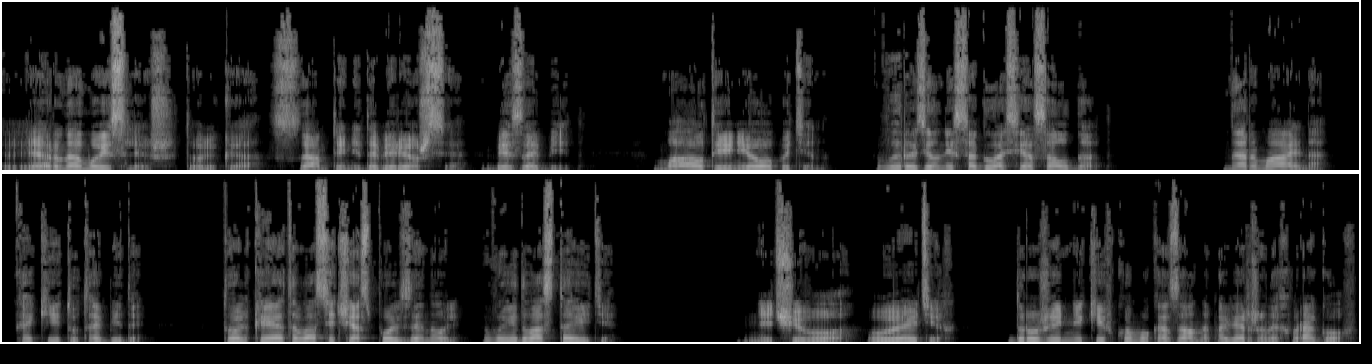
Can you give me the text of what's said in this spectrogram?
«Верно мыслишь, только сам ты не доберешься, без обид. Мал ты и неопытен», — выразил несогласие солдат. «Нормально. Какие тут обиды? Только это вас сейчас пользы ноль, вы едва стоите». «Ничего, у этих», — дружинник кивком указал на поверженных врагов,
